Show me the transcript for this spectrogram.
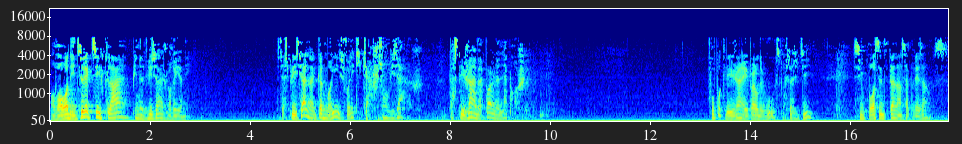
On va avoir des directives claires, puis notre visage va rayonner. C'était spécial dans le cas de Moïse. Il fallait qu'il cache son visage, parce que les gens avaient peur de l'approcher. Il ne faut pas que les gens aient peur de vous, c'est pas ça que je dis, si vous passez du temps dans sa présence.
